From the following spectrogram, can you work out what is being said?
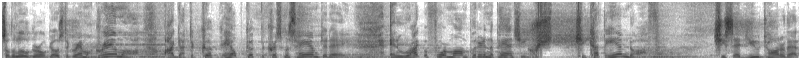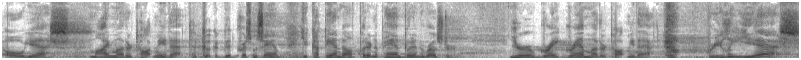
So the little girl goes to grandma, Grandma, I got to cook, help cook the Christmas ham today. And right before mom put it in the pan, she, she cut the end off. She said, You taught her that. Oh, yes. My mother taught me that to cook a good Christmas ham. You cut the end off, put it in a pan, put it in a roaster. Your great grandmother taught me that. really? Yes.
